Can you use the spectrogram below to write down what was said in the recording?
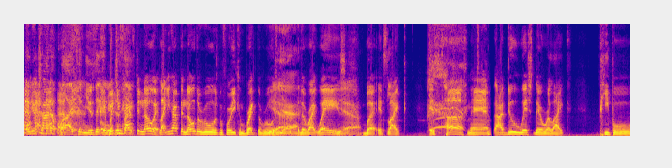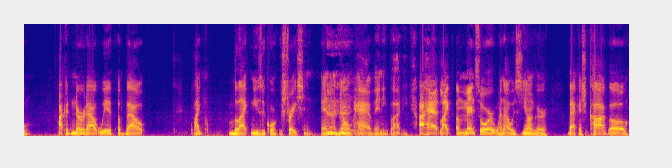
And you're trying to apply to music, and you're but you just have like, to know it. Like you have to know the rules before you can break the rules Yeah. Yeah. the right ways. yeah, But it's like it's tough, man. I do wish there were like people I could nerd out with about like black music orchestration and I Mhm. don't have anybody. I had like a mentor when I was younger back in Chicago.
